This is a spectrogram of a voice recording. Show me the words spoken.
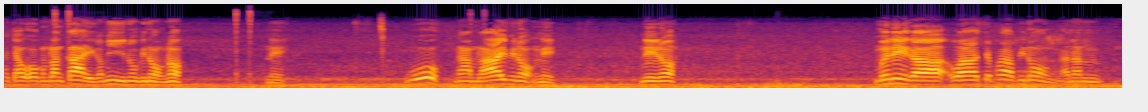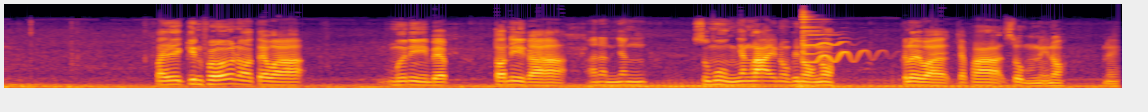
เข้าเจ้าออกกำลังกายก็มีเนาะพี่น้องเนาะนี่โอ้งามหลายพี่น้องนี่นี่เนาะเมื่อนี้ก็ว่าจะพาพี่น้อง อันนั้น ไปกินเฟอเนาะแต่ว่า มื้อนี้แบบตอนนี้ก็อันนั้นยัง สุโมงยังหลายเนาะพี่น้องเนาะก็เลยว่าจะพาสมนี่เนาะนี่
